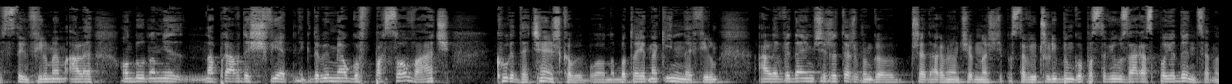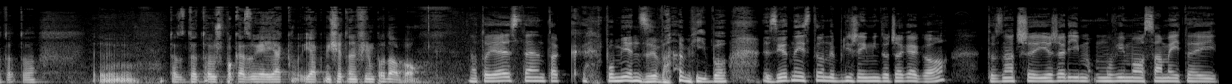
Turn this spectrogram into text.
z tym filmem, ale on był dla mnie naprawdę świetny. Gdybym miał go wpasować, kurde, ciężko by było, no bo to jednak inny film, ale wydaje mi się, że też bym go przed Armią Ciemności postawił, czyli bym go postawił zaraz po jedynce, no to, to, to, to już pokazuje, jak, jak mi się ten film podobał. No to ja jestem tak pomiędzy wami, bo z jednej strony bliżej mi do Jarego, to znaczy jeżeli mówimy o samej tej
